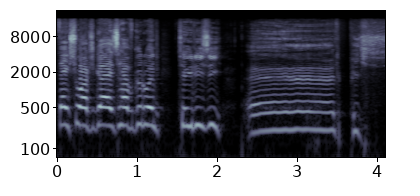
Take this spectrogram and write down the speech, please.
Thanks for watching, guys. Have a good one. Take it easy. And peace.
